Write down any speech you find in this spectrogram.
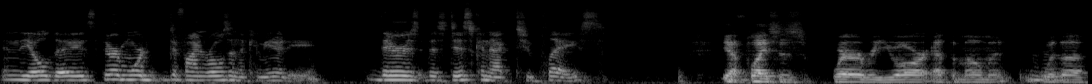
in the old days there are more defined roles in the community. There's this disconnect to place. Yeah, places wherever you are at the moment with a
